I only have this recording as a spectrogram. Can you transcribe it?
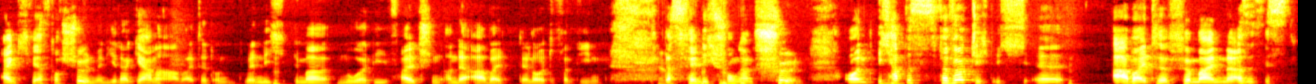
eigentlich wäre es doch schön, wenn jeder gerne arbeitet und wenn nicht immer nur die Falschen an der Arbeit der Leute verdienen. Das fände ich schon ganz schön. Und ich habe das verwirklicht. Ich äh, arbeite für meinen, also es ist,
